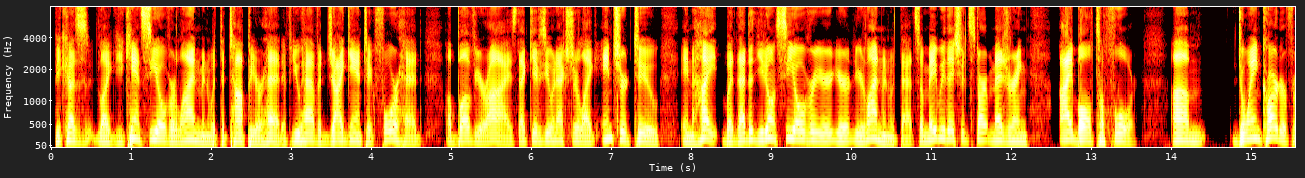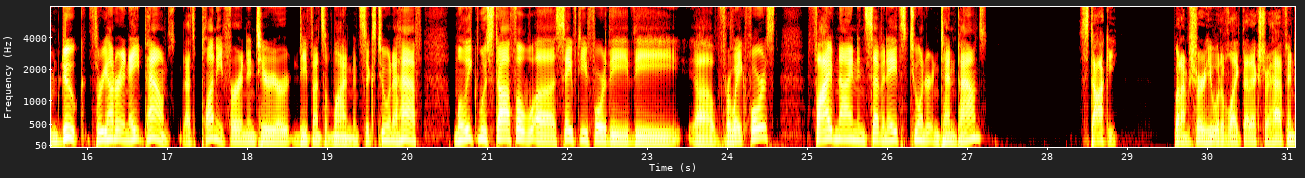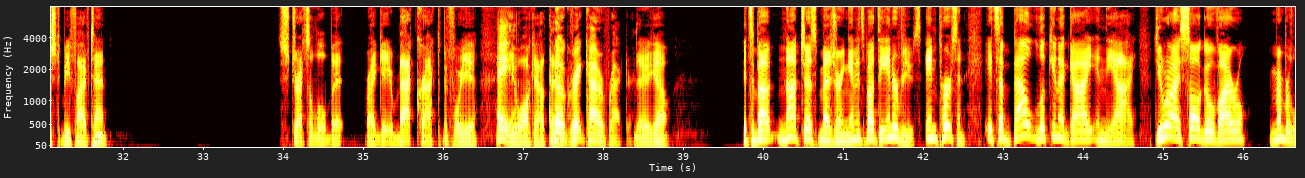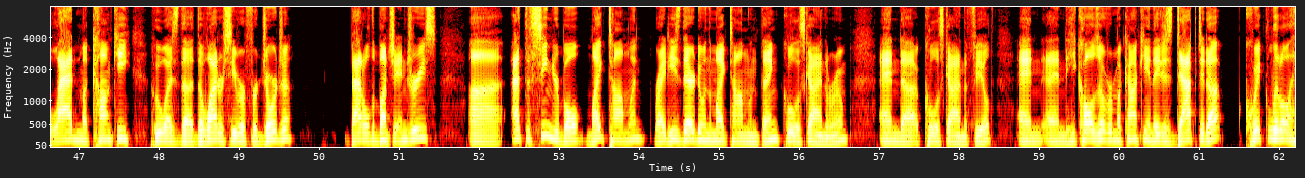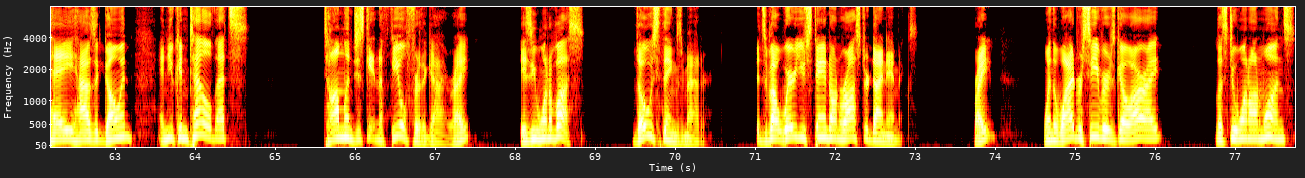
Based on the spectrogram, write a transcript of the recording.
Because like you can't see over linemen with the top of your head. If you have a gigantic forehead above your eyes, that gives you an extra like inch or two in height, but that you don't see over your your your lineman with that. So maybe they should start measuring eyeball to floor. Um, Dewayne Carter from Duke, 308 pounds. That's plenty for an interior defensive lineman, six two and a half. Malik Mustafa, uh, safety for the the uh, for Wake Forest, five nine and seven eighths, 210 pounds. Stocky, but I'm sure he would have liked that extra half inch to be 5'10. Stretch a little bit, right? Get your back cracked before you Hey, you walk out there. No, great chiropractor. There you go. It's about not just measuring in, it's about the interviews in person. It's about looking a guy in the eye. Do you know what I saw go viral? Remember Ladd McConkey, who was the, the wide receiver for Georgia? Battled a bunch of injuries. Uh, at the Senior Bowl, Mike Tomlin, right? He's there doing the Mike Tomlin thing, coolest guy in the room and uh, coolest guy in the field. And and he calls over McConkey and they just dapped it up. Quick little hey, how's it going? And you can tell that's Tomlin just getting a feel for the guy, right? Is he one of us? Those things matter. It's about where you stand on roster dynamics, right? When the wide receivers go, all right, let's do one on ones,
